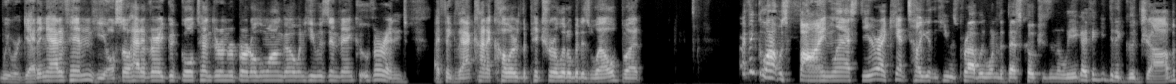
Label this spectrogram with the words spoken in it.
we were getting out of him. He also had a very good goaltender in Roberto Luongo when he was in Vancouver, and I think that kind of colored the picture a little bit as well. But I think Gallant was fine last year. I can't tell you that he was probably one of the best coaches in the league. I think he did a good job.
